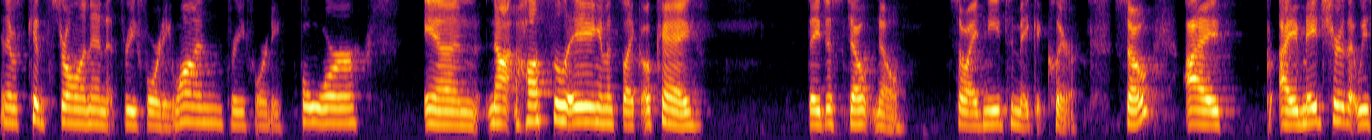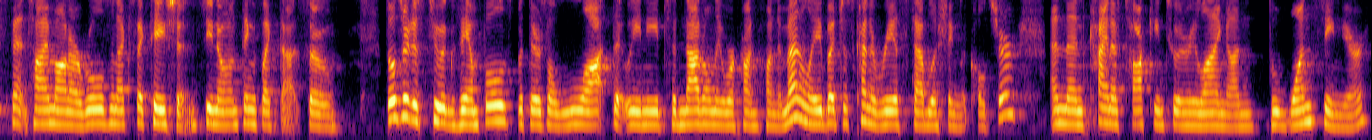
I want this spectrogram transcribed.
and there was kids strolling in at 341 344 and not hustling and it's like okay they just don't know so i need to make it clear so i I made sure that we spent time on our rules and expectations, you know, and things like that. So those are just two examples, but there's a lot that we need to not only work on fundamentally, but just kind of reestablishing the culture and then kind of talking to and relying on the one senior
